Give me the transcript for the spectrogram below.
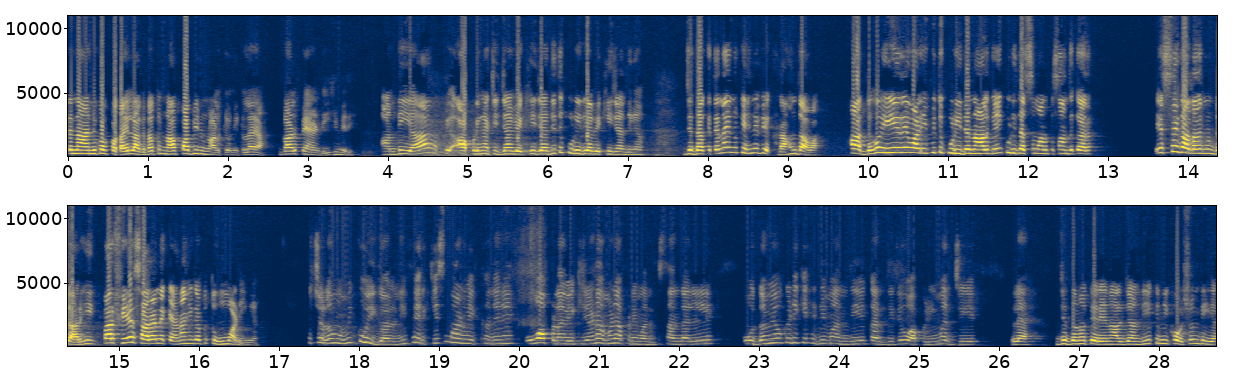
ਤੇ ਨਾ ਇਹਨੂੰ ਕੁਛ ਪਤਾ ਹੀ ਲੱਗਦਾ ਤੂੰ ਨਾ ਭਾਬੀ ਨੂੰ ਨਾਲ ਕਿਉਂ ਨਿਕਲਾਇਆ ਗੱਲ ਪੈਣ ਡਈ ਸੀ ਮੇਰੇ। ਆਂਦੀ ਆ ਆਪਣੀਆਂ ਚੀਜ਼ਾਂ ਵੇਖੀ ਜਾਂਦੀ ਤੇ ਕੁੜੀ ਦੀਆਂ ਵੇਖੀ ਜਾਂਦੀਆਂ। ਜਿੱਦਾਂ ਕਿਤੇ ਨਾ ਇਹਨੂੰ ਕਿਸੇ ਨੇ ਵੇਖਣਾ ਹੁੰਦਾ ਵਾ। ਹੱਦ ਹੋਈ ਇਹਦੇ ਵਾਲੀ ਵੀ ਤੂੰ ਕੁੜੀ ਦੇ ਨਾਲ ਗਈ ਕੁੜੀ ਦਾ ਸਮਾਨ ਪਸੰਦ ਕਰ। ਇਸੇ ਗੱਲ ਦਾ ਮੈਨੂੰ ਡਰ ਸੀ ਪਰ ਫੇਰ ਸਾਰਿਆਂ ਨੇ ਕਹਿਣਾ ਸੀਗਾ ਵੀ ਤੂੰ ਮਾੜੀ ਆ। ਤੇ ਚਲੋ ਮੰਮੀ ਕੋਈ ਗੱਲ ਨਹੀਂ ਫਿਰ ਕੀ ਸਮਾਨ ਵੇਖਣ ਦੇ ਨੇ ਉਹ ਆਪਣਾ ਵੇਖੀ ਜਾਣਾ ਅਮਨ ਆਪਣੇ ਮਨ ਪਸੰਦ ਆ ਲੈ ਲੈ ਉਦਾਂ ਵੀ ਉਹ ਕਿਹੜੀ ਕਿਸੇ ਦੀ ਮੰਨਦੀ ਹੈ ਕਰਦੀ ਤੇ ਉਹ ਆਪਣੀ ਮਰਜ਼ੀ ਹੈ ਲੈ ਜਿੱਦਣ ਉਹ ਤੇਰੇ ਨਾਲ ਜਾਂਦੀ ਹੈ ਕਿੰਨੀ ਖੁਸ਼ ਹੁੰਦੀ ਆ।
